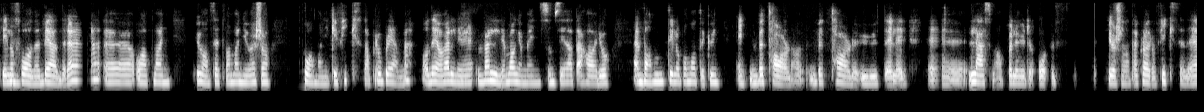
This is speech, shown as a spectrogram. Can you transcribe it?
til å mm. få det bedre. Eh, og at man uansett hva man gjør, så får man ikke fiksa problemet. Og det er jo veldig, veldig mange menn som sier at jeg har jo er vant til å på en måte kunne enten betale, betale ut eller eh, lese meg opp eller gjøre sånn at jeg klarer å fikse det,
